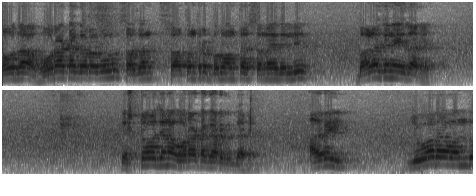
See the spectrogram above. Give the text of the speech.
ಹೌದಾ? ಹೋರಾಟಗಾರರು ಸ್ವಾತಂತ್ರ್ಯ ಸ್ವಾತಂತ್ರ್ಯ ಬರುವಂಥ ಸಮಯದಲ್ಲಿ ಬಹಳ ಜನ ಇದ್ದಾರೆ. ಎಷ್ಟೋ ಜನ ಹೋರಾಟಗಾರರಿದ್ದಾರೆ. ಆದರೆ ಇವರ ಒಂದು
